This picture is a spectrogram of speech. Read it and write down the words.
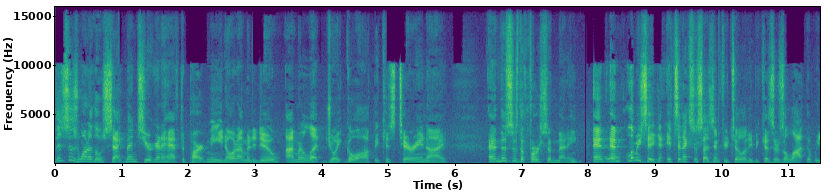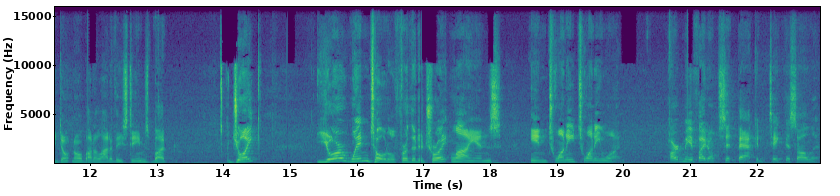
This is one of those segments you're going to have to pardon me. You know what I'm going to do? I'm going to let Joique go off because Terry and I, and this is the first of many. And and let me say again, it's an exercise in futility because there's a lot that we don't know about a lot of these teams. But Joique, your win total for the Detroit Lions in 2021. Pardon me if I don't sit back and take this all in.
